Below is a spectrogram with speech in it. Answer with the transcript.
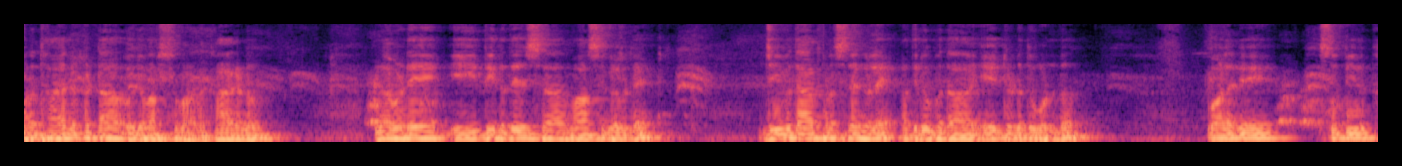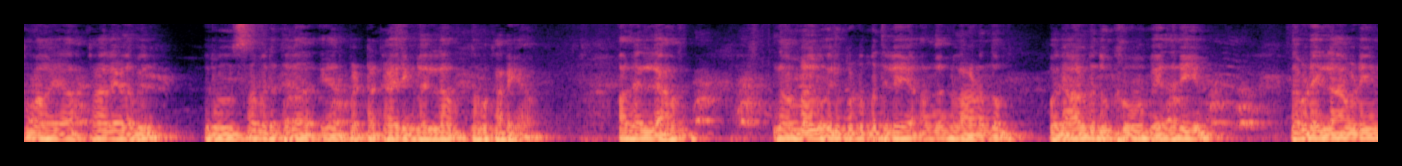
പ്രധാനപ്പെട്ട ഒരു വർഷമാണ്. കാരണം നമ്മുടെ ഈ തീരദേശവാസികളുടെ ജീവിത പ്രശ്നങ്ങളെ അതിരൂപത ഏറ്റെടുത്തുകൊണ്ട് വളരെ സുദീർഘമായ കാലയളവിൽ ഒരു സമരത്തിൽ ഏർപ്പെട്ട കാര്യങ്ങളെല്ലാം നമുക്കറിയാം. അതെല്ലാം നമ്മൾ ഒരു കുടുംബത്തിലെ അംഗങ്ങളാണെന്നും ഒരാളുടെ ദുഃഖവും വേദനയും നമ്മുടെ എല്ലാവരുടെയും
